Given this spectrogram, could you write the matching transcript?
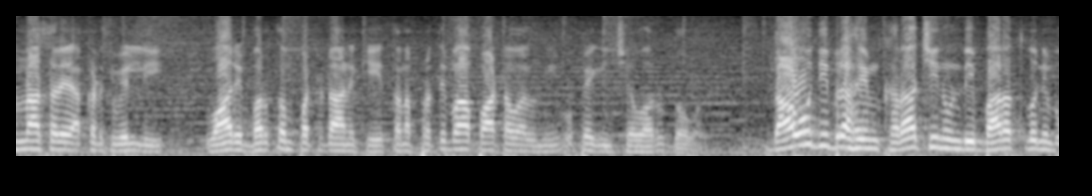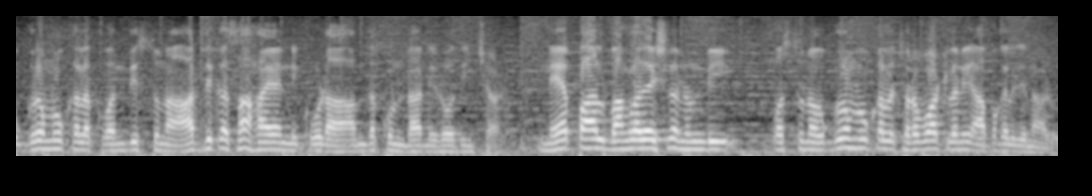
ఉన్నా సరే అక్కడికి వెళ్ళి వారి భరతం పట్టడానికి తన ప్రతిభా పాఠవాలని ఉపయోగించేవారు దోవల్ దావూద్ ఇబ్రాహీం కరాచీ నుండి భారత్లోని ఉగ్రమూకలకు అందిస్తున్న ఆర్థిక సహాయాన్ని కూడా అందకుండా నిరోధించాడు. నేపాల్ బంగ్లాదేశ్ల నుండి వస్తున్న ఉగ్రమూకల చొరబాట్లని ఆపగలిగినాడు.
